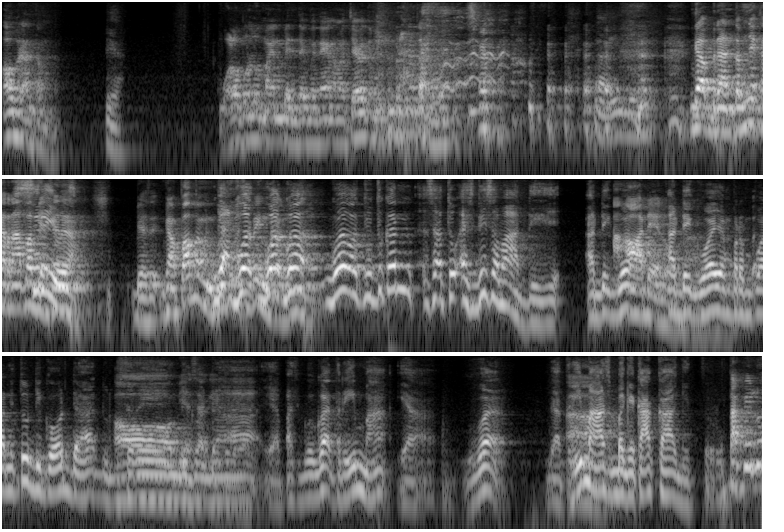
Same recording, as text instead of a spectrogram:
Oh berantem. Iya. Walaupun lu main benteng-bentengan sama cewek tapi berantem. Nah, ini. Nggak berantemnya karena apa Serius? biasanya? Biasa nggak apa-apa. gua gua berantem. gua waktu itu kan satu SD sama adik. Adik gua, Oh, adek lu. adik gua yang perempuan itu digoda dulu Oh, sering biasa digoda. gitu. Ya pas gua gua terima, ya gua gak terima Ah. sebagai kakak gitu. Tapi lu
